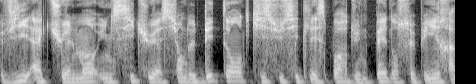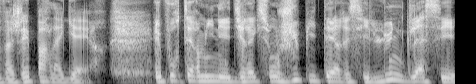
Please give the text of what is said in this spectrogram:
vit actuellement une situation de détente qui suscite l'espoir d'une paix dans ce pays ravagé par la guerre. Et pour terminer, direction Jupiter et ses lunes glacées.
